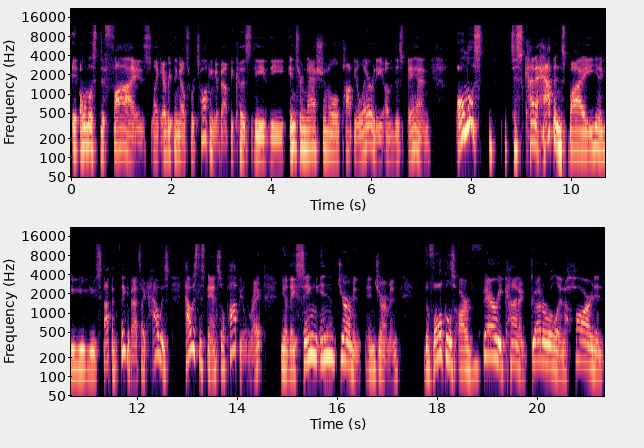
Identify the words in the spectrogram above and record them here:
it almost defies like everything else we're talking about because the the international popularity of this band almost just kind of happens by you know you you you stop and think about it. it's like how is how is this band so popular right you know they sing in yeah. german in german the vocals are very kind of guttural and hard and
